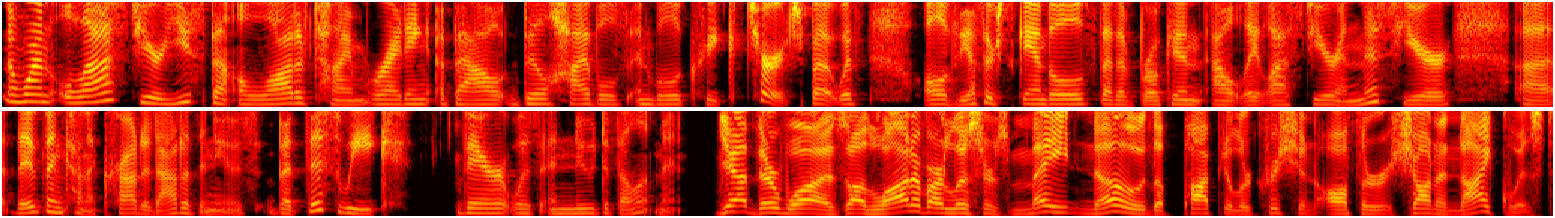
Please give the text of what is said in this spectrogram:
Now, Warren, last year you spent a lot of time writing about Bill Hybels and Willow Creek Church, but with all of the other scandals that have broken out late last year and this year, uh, they've been kind of crowded out of the news. But this week, there was a new development. Yeah, there was. A lot of our listeners may know the popular Christian author Shauna Niequist,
